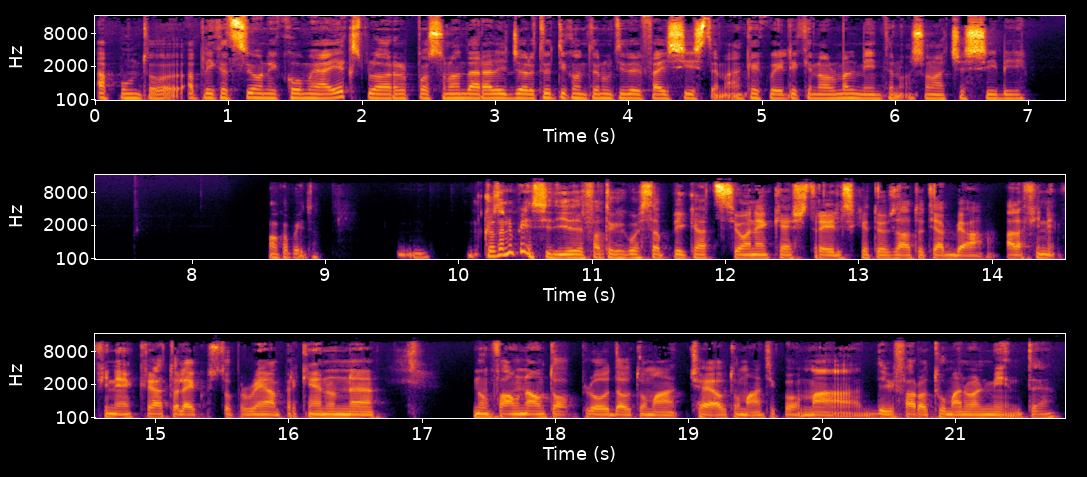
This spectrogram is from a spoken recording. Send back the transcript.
appunto applicazioni come iExplorer possono andare a leggere tutti i contenuti del file system, anche quelli che normalmente non sono accessibili. Ho capito. Cosa ne pensi del fatto che questa applicazione Cache Trails che tu hai usato ti abbia alla fine, fine creato lei questo problema perché non, non fa un auto upload automa- cioè automatico, ma devi farlo tu manualmente?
